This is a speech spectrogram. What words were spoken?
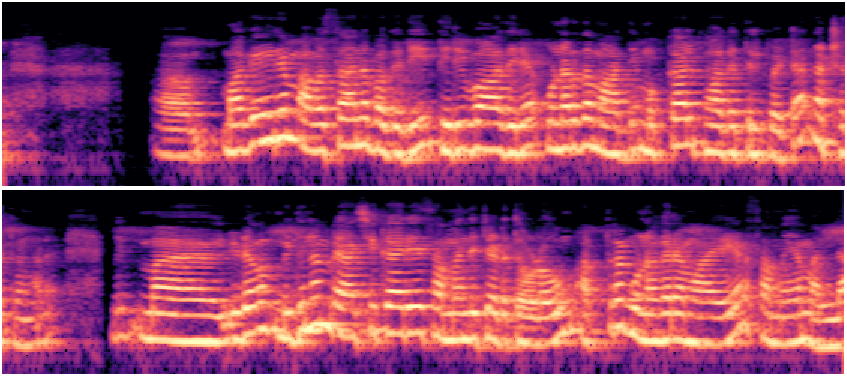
മകയിരം അവസാന പകുതി തിരുവാതിര പുണർദമാദ്യ മുക്കാൽ ഭാഗത്തിൽപ്പെട്ട നക്ഷത്രങ്ങൾ ഇടവം മിഥുനം രാശിക്കാരെ സംബന്ധിച്ചിടത്തോളവും അത്ര ഗുണകരമായ സമയമല്ല.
